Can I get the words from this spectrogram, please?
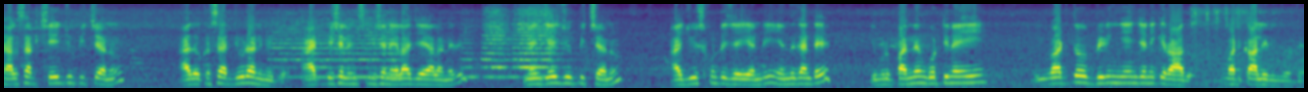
చాలాసార్లు చేసి చూపించాను. అది ఒకసారి చూడండి మీకు ఆర్టిఫిషియల్ ఇన్స్మిషన్ ఎలా చేయాలనేది. నేను చేసి చూపించాను. అది చూసుకుంటూ చేయండి. ఎందుకంటే ఇప్పుడు పందెం కొట్టినవి వాటితో బ్రీడింగ్ చేయించడానికి రాదు. వాటి కాలు ఇరిగిపోతే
